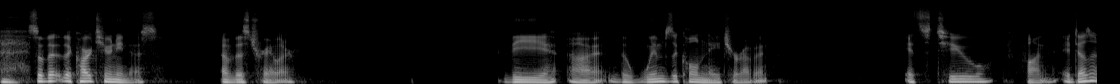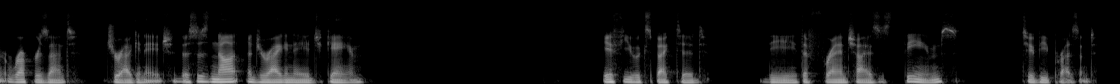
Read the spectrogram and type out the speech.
So the the cartooniness of this trailer, the uh, the whimsical nature of it, it's too fun. It doesn't represent Dragon Age. This is not a Dragon Age game. If you expected the the franchise's themes to be present.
